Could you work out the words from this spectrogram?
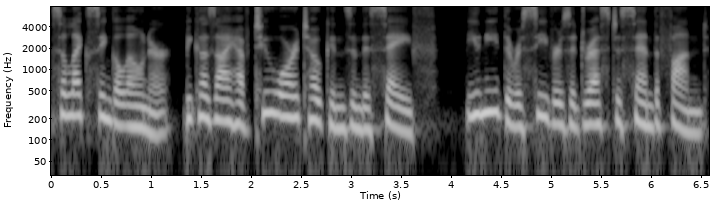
Select single owner, because I have two Aura tokens in this safe. You need the receiver's address to send the fund.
